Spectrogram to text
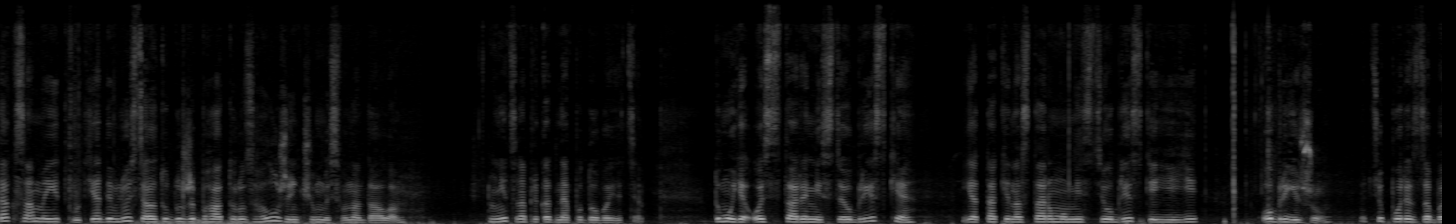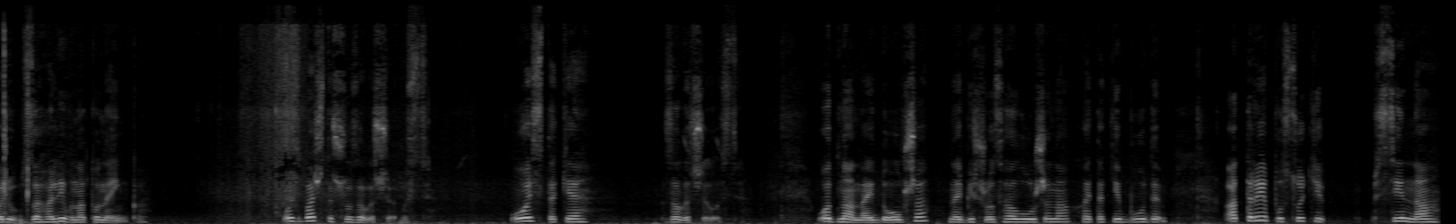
Так само і тут. Я дивлюся, але тут дуже багато розгалужень чомусь вона дала. Мені це, наприклад, не подобається. Тому я ось старе місце обрізки. Я так і на старому місці обрізки її обріжу. Оцю поряд заберу, взагалі вона тоненька. Ось бачите, що залишилося. Ось таке залишилося. Одна найдовша, найбільш розгалужена, хай так і буде. А три, по суті, всі на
